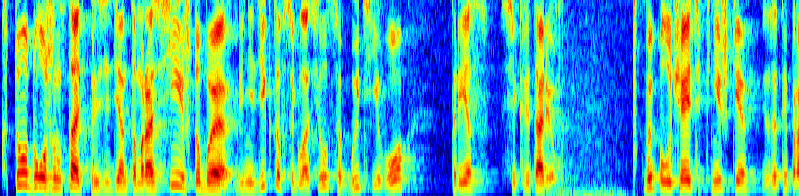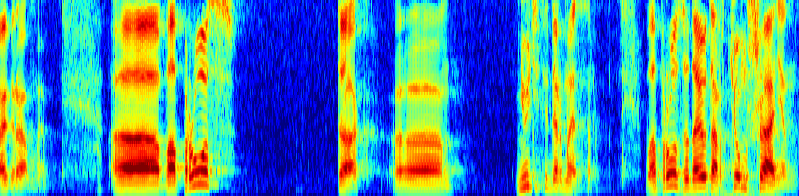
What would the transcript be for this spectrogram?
Кто должен стать президентом России, чтобы Венедиктов согласился быть его пресс-секретарем? Вы получаете книжки из этой программы. Э, Вопрос. Так. э, Нюти Федермессер. Вопрос задает Артем Шанин.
